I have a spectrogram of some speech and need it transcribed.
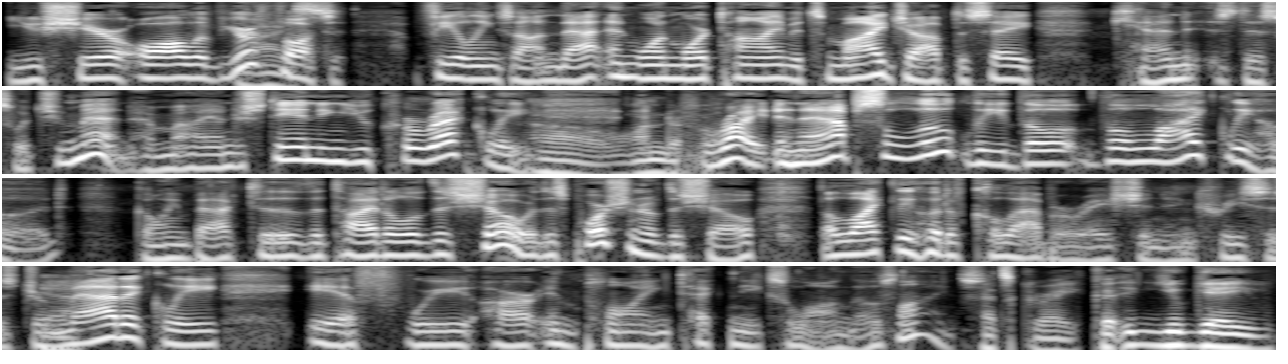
You share all of your Nice. thoughts, feelings on that, and one more time, it's my job to say, Ken, is this what you meant? Am I understanding you correctly? Oh, wonderful. Right, and absolutely the the likelihood, going back to the title of this show or this portion of the show, the likelihood of collaboration increases Yeah. dramatically if we are employing techniques along those lines. That's great. You gave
